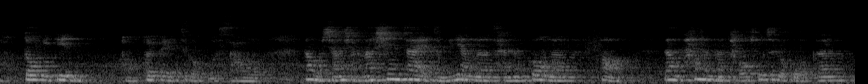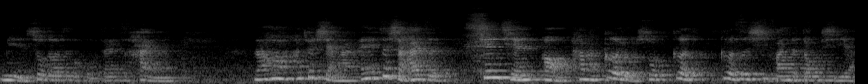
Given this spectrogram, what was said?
啊，都一定啊会被这个火烧了。那我想想，那现在怎么样呢？才能够呢，哦，让他们呢逃出这个火坑，免受到这个火灾之害呢？然后他就想啊，哎，这小孩子先前哦，他们各有说各各自喜欢的东西呀，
